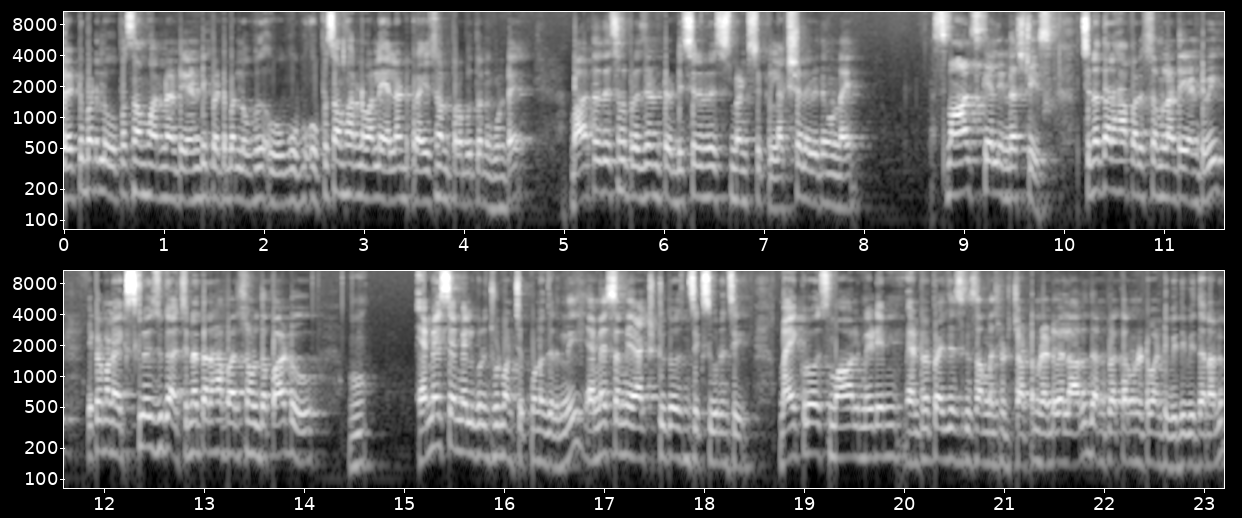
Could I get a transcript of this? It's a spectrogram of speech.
పెట్టుబడుల ఉపసంహరణ అంటే ఏంటి? పెట్టుబడుల ఉప- ఉపసంహరణ వల్ల ఎలాంటి ప్రయోజనాలు ప్రభుత్వానికి ఉంటాయి? భారతదేశంలో ప్రజెంట్ డిస్ఇన్వెస్ట్మెంట్స్ యొక్క లక్ష్యాలు ఏ విధంగా ఉన్నాయి? స్మాల్ స్కేల్ ఇండస్ట్రీస్ చిన్న తరహా పరిశ్రమలు అంటే ఏంటివి? ఇక్కడ మనం ఎక్స్క్లూజివ్గా చిన్న తరహా పరిశ్రమలతో పాటు ఎంఎస్ఎంఎల్ గురించి కూడా మనం చెప్పుకోవడం జరిగింది. MSMA act two thousand six గురించి. మైక్రో స్మాల్ మీడియం ఎంటర్ప్రైజెస్కి సంబంధించిన చట్టం రెండు వేల ఆరు దాని ప్రకారం ఉన్నటువంటి విధి విధానాలు.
